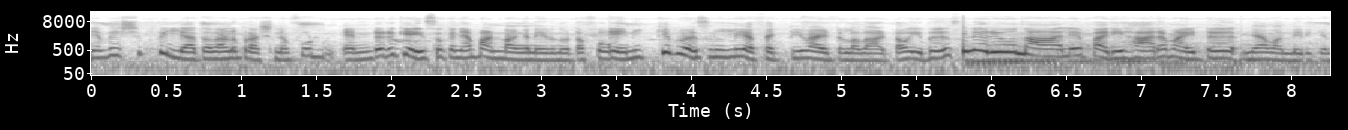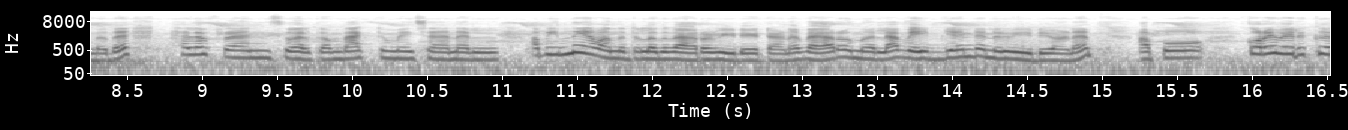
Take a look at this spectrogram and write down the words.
ഞാൻ വിശപ്പില്ലാത്തതാണ് പ്രശ്നം. ഫുഡ് എന്റെ ഒരു കേസൊക്കെ ഞാൻ പണ്ട് അങ്ങനെ ആയിരുന്നു കേട്ടോ എനിക്ക് പേഴ്സണലി എഫക്റ്റീവ് ആയിട്ടുള്ളതാട്ടോ ഇത് ഇതിനൊരു നാല് പരിഹാരമായിട്ട് ഞാൻ വന്നിരിക്കുന്നത്. Hello friends welcome back to my channel അപ്പോൾ ഇന്ന് ഞാൻ വന്നിട്ടുള്ളത് വേറൊരു വീഡിയോ ആയിട്ടാണ്. വേറെ ഒന്നുമല്ല വെയിറ്റ് ഗെയിന്റെ തന്നെ ഒരു വീഡിയോ ആണ്. അപ്പോൾ കുറേ പേർക്ക്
